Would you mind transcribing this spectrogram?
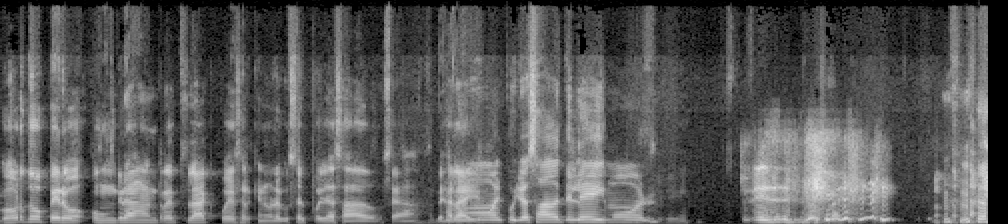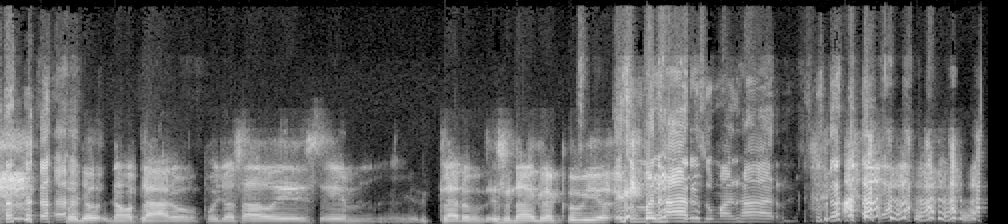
Gordo, pero un gran red flag puede ser que no le guste el pollo asado. O sea, déjala ir. No, el pollo asado es de ley, amor. Sí. Pollo, no, claro, pollo asado es, em, claro, es una gran comida. Es un manjar, es un manjar.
